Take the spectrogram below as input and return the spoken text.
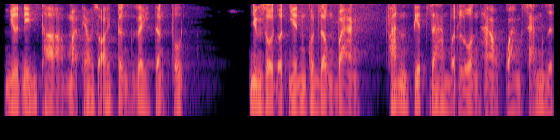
như nín thở mà theo dõi từng giây từng phút. Nhưng rồi đột nhiên con rồng vàng phát tiết ra một luồng hào quang sáng rực.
